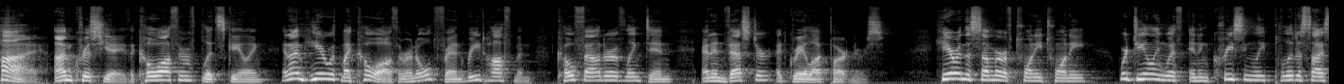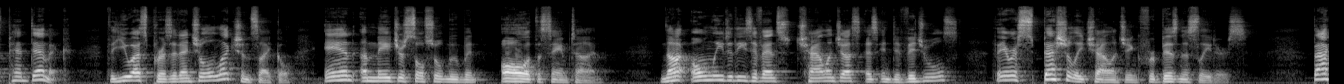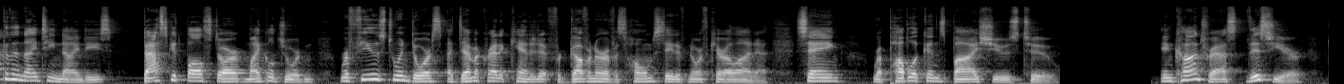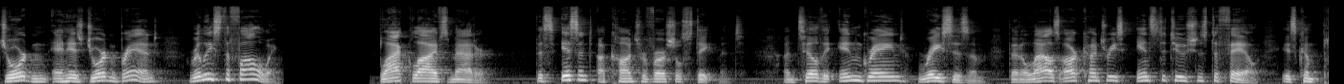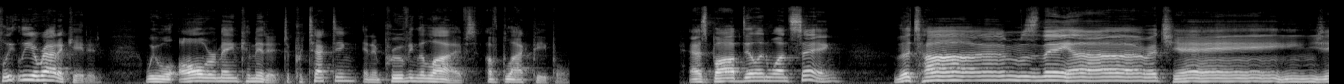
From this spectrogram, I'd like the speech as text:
Hi, I'm Chris Yeh, the co author of Blitzscaling, and I'm here with my co author and old friend Reid Hoffman, co founder of LinkedIn and investor at Greylock Partners. Here in the summer of 2020, we're dealing with an increasingly politicized pandemic, the US presidential election cycle, and a major social movement all at the same time. Not only do these events challenge us as individuals, they are especially challenging for business leaders. Back in the 1990s, basketball star Michael Jordan refused to endorse a Democratic candidate for governor of his home state of North Carolina, saying, Republicans buy shoes too. In contrast, this year, Jordan and his Jordan brand released the following Black Lives Matter. This isn't a controversial statement. Until the ingrained racism that allows our country's institutions to fail is completely eradicated, we will all remain committed to protecting and improving the lives of black people. As Bob Dylan once sang, the times they are a changing.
